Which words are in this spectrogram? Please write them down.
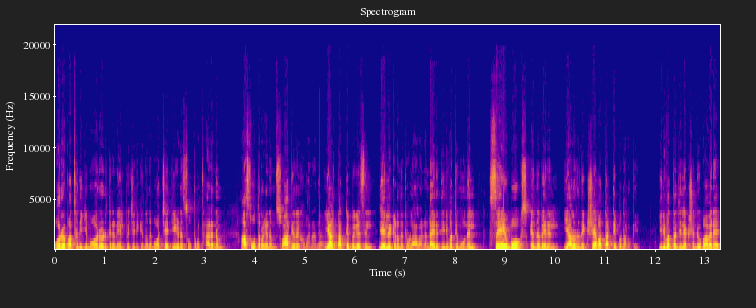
ഓരോ പദ്ധതിക്കും ഓരോരുത്തരും ഏൽപ്പിച്ചിരിക്കുന്നത്. ബോച്ചേറ്റിയുടെ സൂത്രധാരനും ആസൂത്രകനും സ്വാതി റഹ്മാനാണ്. ഇയാൾ തട്ടിപ്പ് കേസിൽ ജയിലിൽ കിടന്നിട്ടുള്ള ആളാണ്. രണ്ടായിരത്തി ഇരുപത്തി മൂന്നിൽ സേവ് ബോക്സ് എന്ന പേരിൽ ഇയാൾ ഒരു നിക്ഷേപ തട്ടിപ്പ് നടത്തി. ഇരുപത്തഞ്ച് ലക്ഷം രൂപ വരെ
